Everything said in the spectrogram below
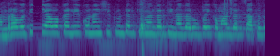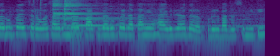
अमरावती अवकाली एकोणऐंशी क्विंटल किमान दर तीन हजार रुपये कमाल दर सात हजार रुपये सर्वसाधारण दर पाच हजार रुपये जात आहे हायब्रिड दर पुढील बाजार समिती.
